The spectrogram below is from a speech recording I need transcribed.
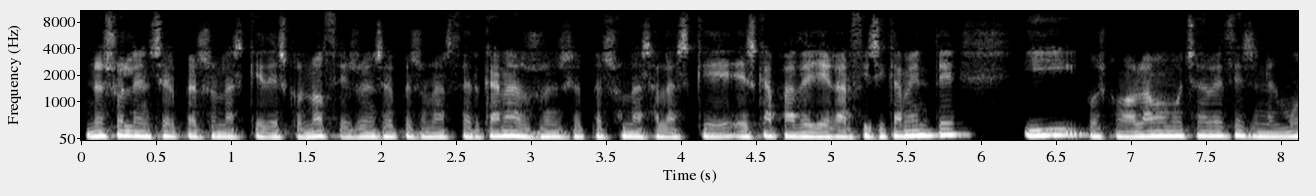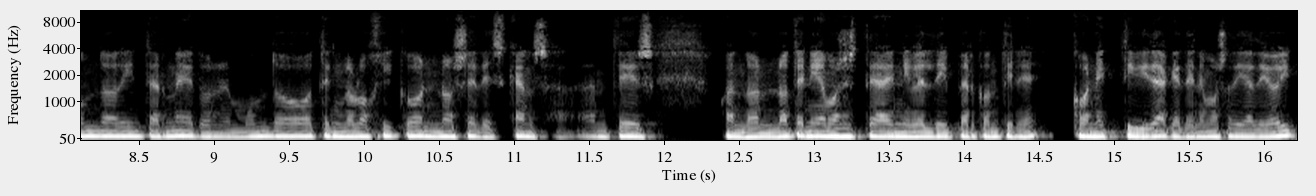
no suelen ser personas que desconoce, suelen ser personas cercanas, o suelen ser personas a las que es capaz de llegar físicamente y, pues como hablamos muchas veces, en el mundo de Internet o en el mundo tecnológico no se descansa. Antes, cuando no teníamos este nivel de hiperconectividad que tenemos a día de hoy,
